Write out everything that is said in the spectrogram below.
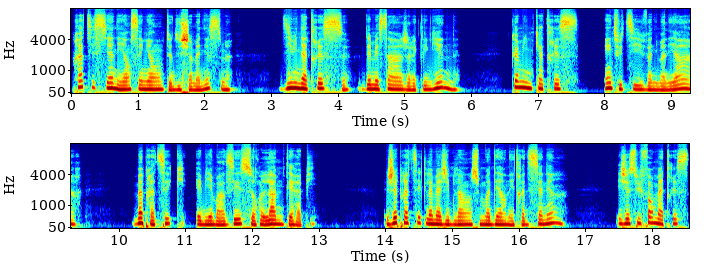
praticienne et enseignante du chamanisme, divinatrice des messages avec les communicatrice intuitive animalière, ma pratique est bien basée sur l'âme-thérapie. Je pratique la magie blanche moderne et traditionnelle et je suis formatrice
